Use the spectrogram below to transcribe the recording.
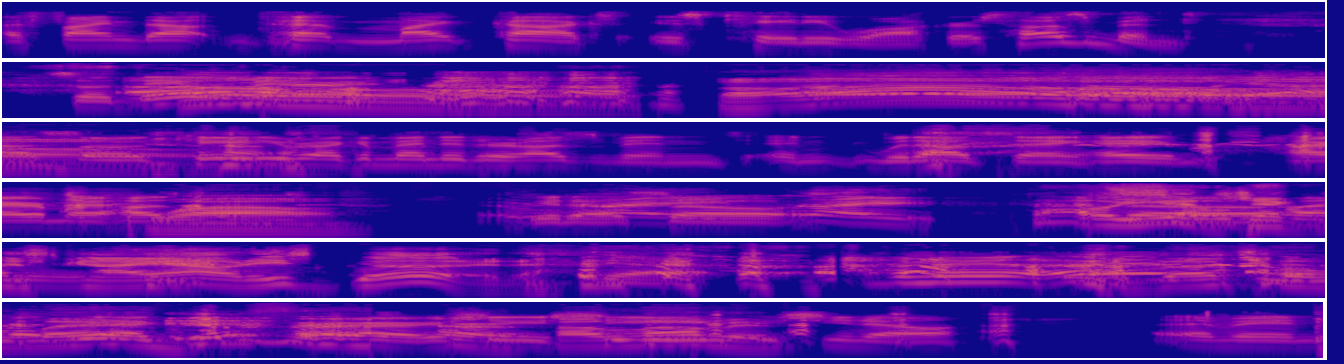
I find out that Mike Cox is Katie Walker's husband. So they were married. Oh, So yeah, so Katie recommended her husband, and without saying, "Hey, hire my husband." Wow. You know, right, so right. That's Oh, you so gotta check funny. this guy out. He's good. yeah. I mean, uh, That's hilarious. good Good for for her. her. She, I she, love it. she, you know, I mean,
